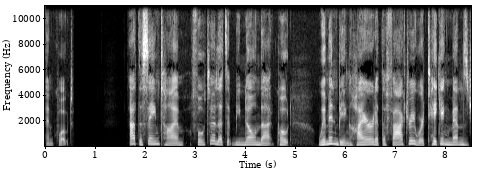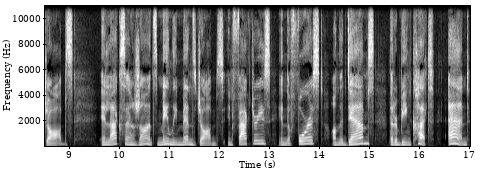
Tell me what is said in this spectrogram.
end quote. At the same time, Fauteux lets it be known that, quote, women being hired at the factory were taking men's jobs. In Lac Saint Jean, it's mainly men's jobs in factories, in the forest, on the dams that are being cut. And,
